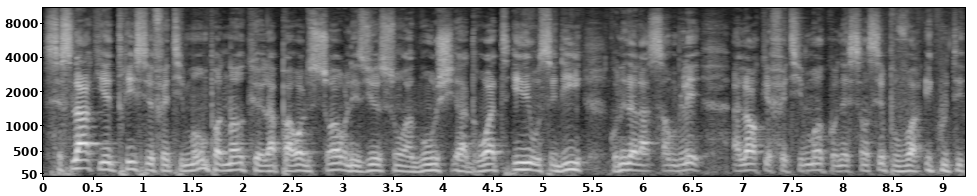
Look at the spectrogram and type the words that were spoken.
C'est cela qui est triste, effectivement, pendant que la parole sort, les yeux sont à gauche et à droite, et on s'est dit qu'on est dans l'assemblée, alors qu'effectivement, qu'on est censé pouvoir écouter.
